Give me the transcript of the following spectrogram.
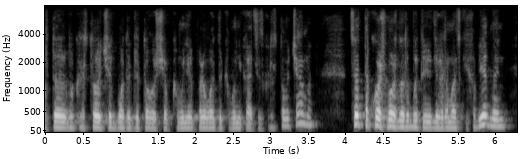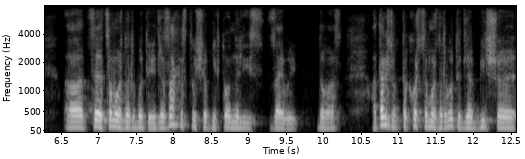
авто використовують чат-боти для того, щоб комуні... переводити комунікації з користувачами. Це також можна робити і для громадських об'єднань, це це можна робити і для захисту, щоб ніхто не ліз зайвий до вас. А також також це можна робити для більшої,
